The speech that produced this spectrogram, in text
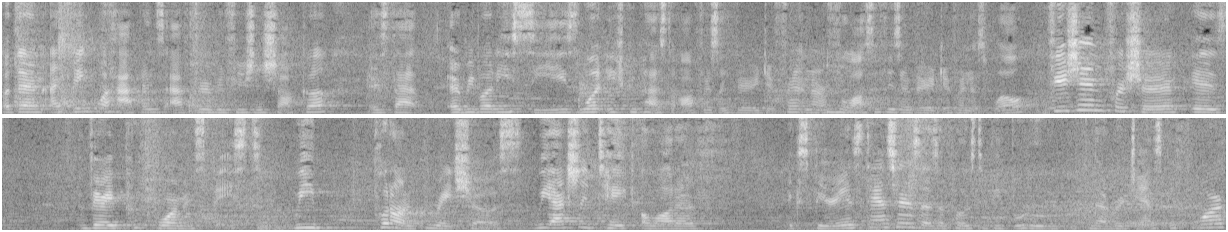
But then I think what happens after Refusion Shaka is that everybody sees what each group has to offer is like very different, and our mm-hmm. philosophies are very different as well. Fusion for sure is very performance based. We put on great shows. We actually take a lot of experienced dancers as opposed to people who never danced before.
